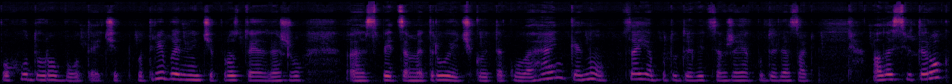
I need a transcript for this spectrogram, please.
по ходу роботи. Чи потрібен він, чи просто я в'яжу е, спицями троєчкою таку легеньку. Ну, це я буду дивитися вже, як буду в'язати. Але світерок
